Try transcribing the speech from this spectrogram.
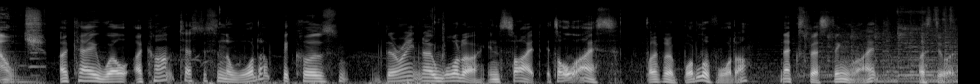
Ouch. Okay, well I can't test this in the water because there ain't no water in sight. It's all ice. But I've got a bottle of water. Next best thing, right? Let's do it.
